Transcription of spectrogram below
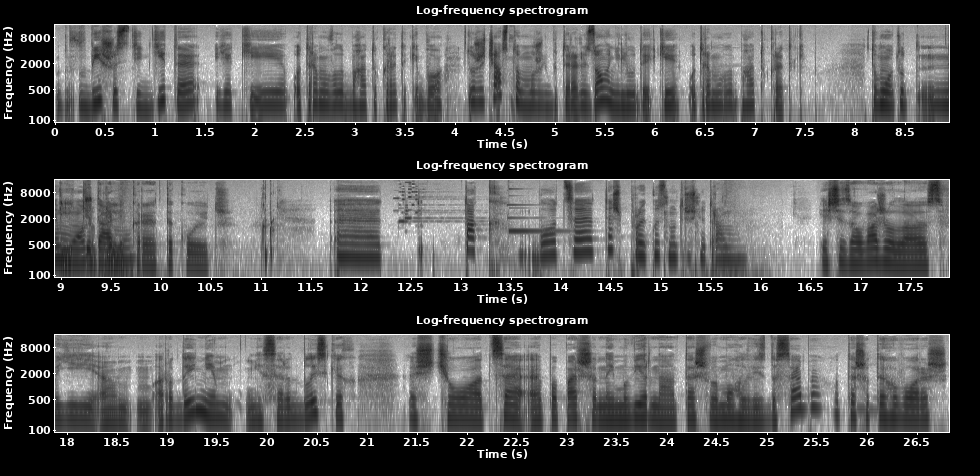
в більшості діти, які отримували багато критики, бо дуже часто можуть бути реалізовані люди, які отримували багато критики. Тому тут не і можу які далі прямо- критикують. Е, так, бо це теж про якусь внутрішню травму. Я ще зауважувала своїй ем, родині і серед близьких, що це, е, по-перше, неймовірна теж вимогливість до себе, от те, що ти говориш.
